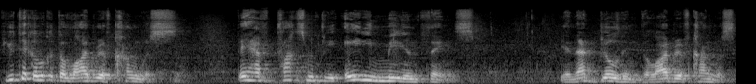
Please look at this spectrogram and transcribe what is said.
If you take a look at the Library of Congress, they have approximately 80 million things. In that building, the Library of Congress,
